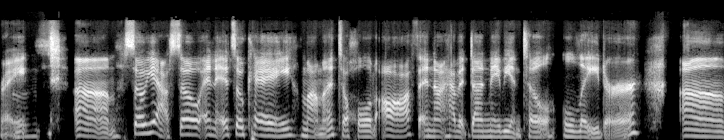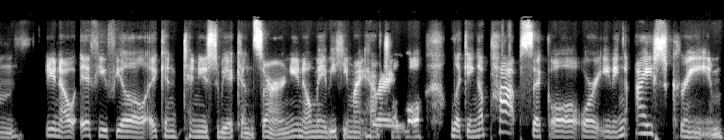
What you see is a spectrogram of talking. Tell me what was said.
right mm-hmm. um so yeah so and it's okay mama to hold off and not have it done maybe until later um you know if you feel it continues to be a concern you know maybe he might have right. trouble licking a popsicle or eating ice cream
